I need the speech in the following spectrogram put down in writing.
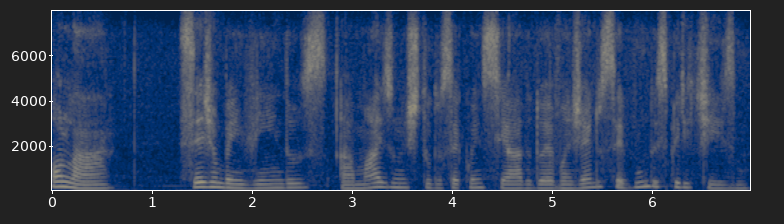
Olá, sejam bem-vindos a mais um estudo sequenciado do Evangelho segundo o Espiritismo,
